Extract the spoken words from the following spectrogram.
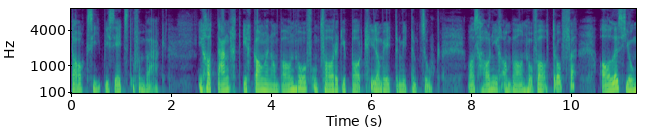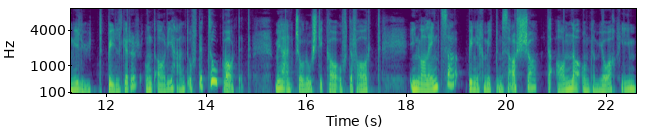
Tag bis jetzt auf dem Weg. Ich habe gedacht, ich gehe am Bahnhof und fahre die paar Kilometer mit dem Zug. Was habe ich am Bahnhof angetroffen? Alles junge Leute, Pilgerer und alle haben auf den Zug gewartet. Wir haben schon lustig auf der Fahrt. In Valenza bin ich mit dem Sascha, der Anna und dem Joachim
